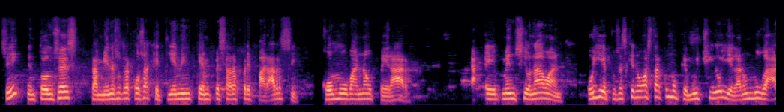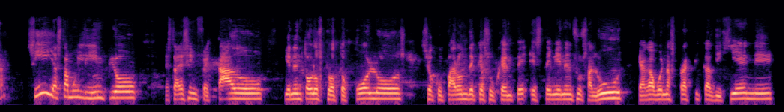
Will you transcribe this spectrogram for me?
¿Sí? Entonces, también es otra cosa que tienen que empezar a prepararse. ¿Cómo van a operar? Eh, mencionaban, oye, pues es que no va a estar como que muy chido llegar a un lugar. Sí, ya está muy limpio, está desinfectado, tienen todos los protocolos, se ocuparon de que su gente esté bien en su salud, que haga buenas prácticas de higiene,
